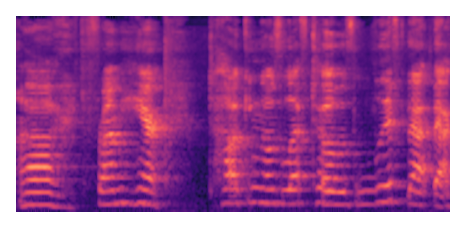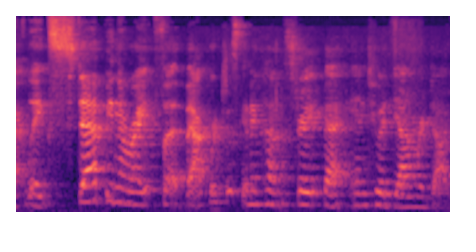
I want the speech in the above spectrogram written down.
All right, from here, tucking those left toes, lift that back leg, stepping the right foot back. We're just gonna come straight back into a downward dog.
